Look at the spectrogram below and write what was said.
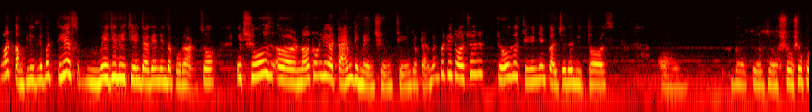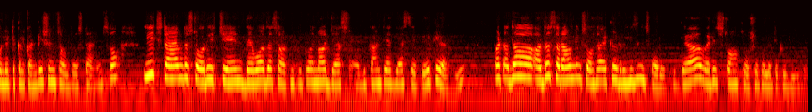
not completely but yes majorly changed again in the puran so it shows uh, not only a time dimension change of time but it also shows a change in cultural ethos um, the, the socio-political conditions of those times so each time the story changed there was a certain it was not just uh, we can't just say patriarchy but other other surrounding societal reasons for it. There are very strong socio-political reasons.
